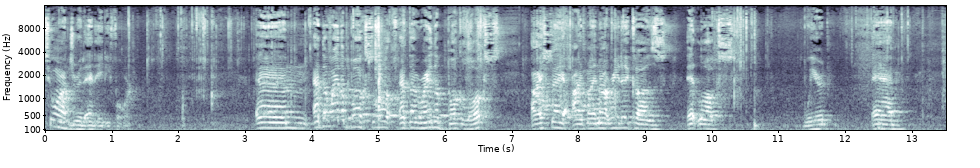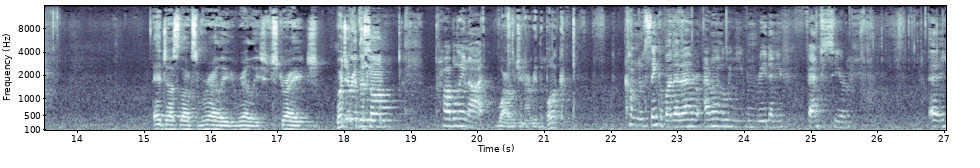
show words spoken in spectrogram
284. And at the way the books look, at the way the book looks, I say I might not read it because it looks weird, and it just looks really, really strange. Would you read this on? Probably not. Why would you not read the book? Come to think about it, I don't, I don't really even read any fantasy or any.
